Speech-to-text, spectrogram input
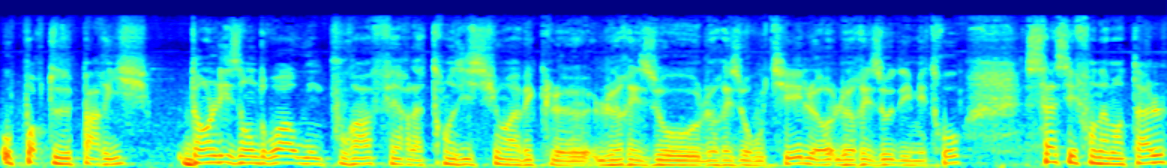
aux portes de Paris, dans les endroits où on pourra faire la transition avec le, réseau, routier, le, réseau des métros. Ça, c'est fondamental.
